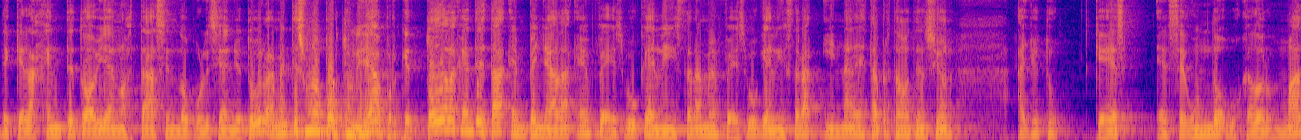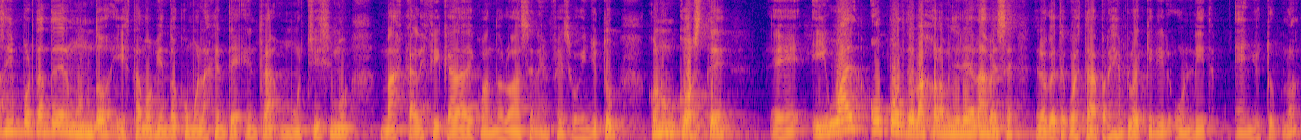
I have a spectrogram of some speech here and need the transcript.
de que la gente todavía no está haciendo publicidad en YouTube, realmente es una oportunidad porque toda la gente está empeñada en Facebook, en Instagram, en Facebook, en Instagram y nadie está prestando atención a YouTube, que es el segundo buscador más importante del mundo y estamos viendo cómo la gente entra muchísimo más calificada de cuando lo hacen en Facebook y en YouTube con un coste eh, igual o por debajo la mayoría de las veces de lo que te cuesta, por ejemplo, adquirir un lead en YouTube, ¿no?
